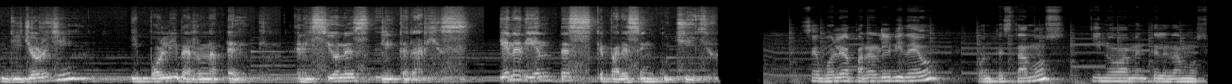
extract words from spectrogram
Di Giorgi y Poli Bernatente. Ediciones literarias. Tiene dientes que parecen cuchillos. Se vuelve a parar el video, contestamos y nuevamente le damos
